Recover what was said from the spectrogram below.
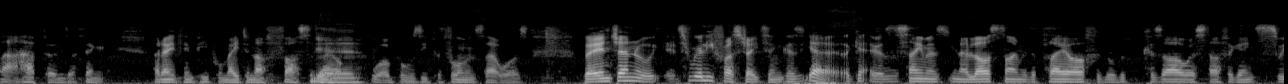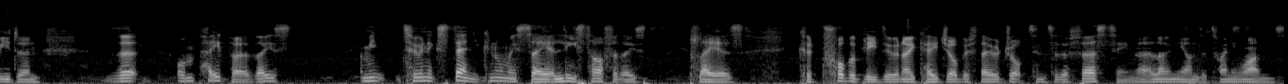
that happened. I think I don't think people made enough fuss about yeah. what a ballsy performance that was. But in general, it's really frustrating because yeah, again, it was the same as you know last time with the playoff with all the Kurzawa stuff against Sweden. That on paper, those, I mean, to an extent, you can almost say at least half of those players could probably do an okay job if they were dropped into the first team, let alone the under 21s.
